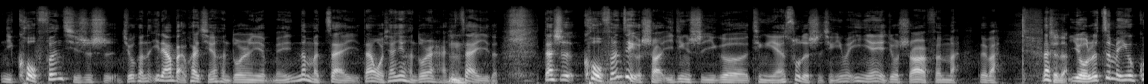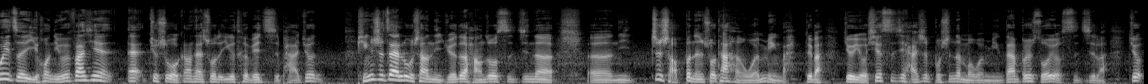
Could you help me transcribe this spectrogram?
你扣分其实是就可能一两百块钱，很多人也没那么在意，但我相信很多人还是在意的。但是扣分这个事儿一定是一个挺严肃的事情，因为一年也就十二分嘛，对吧？那是的有了这么一个规则以后，你会发现，哎，就是我刚才说的一个特别奇葩，就平时在路上，你觉得杭州司机呢，呃，你至少不能说他很文明吧，对吧？就有些司机还是不是那么文明，但不是所有司机了，就。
